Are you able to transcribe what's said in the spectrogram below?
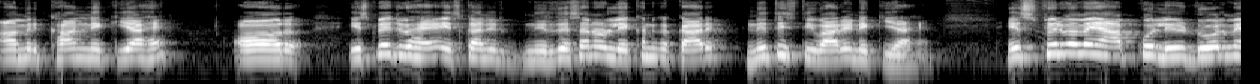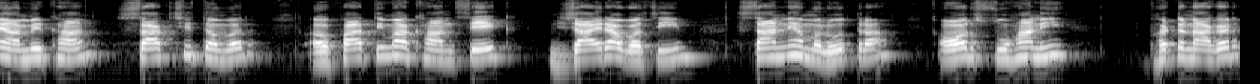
आमिर खान ने किया है और इसमें जो है इसका निर्देशन और लेखन का कार्य नीतीश तिवारी ने किया है। इस फ़िल्म में आपको लीड रोल में आमिर खान, साक्षी तंवर और फातिमा खान शेख, जायरा वसीम, सान्या मल्होत्रा और सुहानी भटनागर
